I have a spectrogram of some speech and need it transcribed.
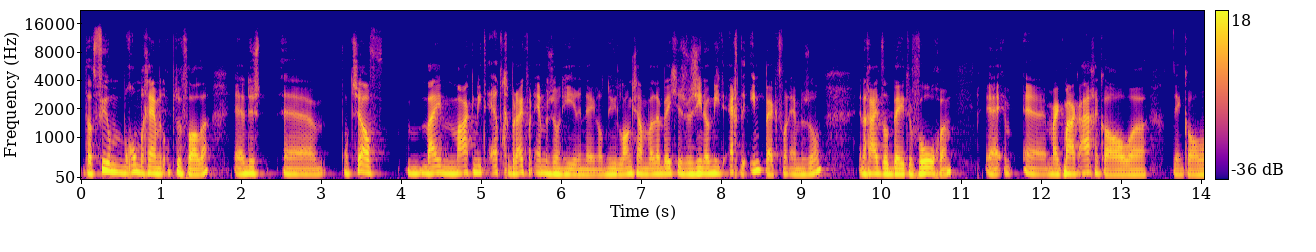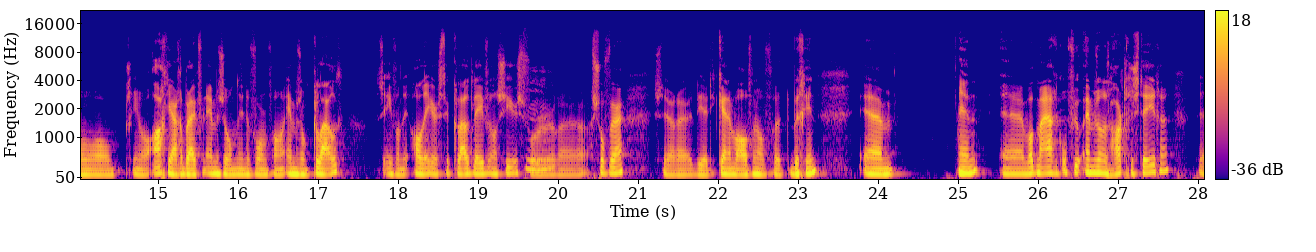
dat viel me begon op een gegeven moment op te vallen. En dus, eh, want zelf, wij maken niet echt gebruik van Amazon hier in Nederland. Nu langzaam wel een beetje, dus we zien ook niet echt de impact van Amazon. En dan ga je het wat beter volgen. Eh, eh, maar ik maak eigenlijk al, eh, denk al, al misschien wel acht jaar gebruik van Amazon in de vorm van Amazon Cloud. Dat is een van de allereerste cloud-leveranciers voor Mhm. eh, software. Dus daar, eh, die, die kennen we al vanaf het begin. Ehm, en eh, wat mij eigenlijk opviel, Amazon is hard gestegen eh,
